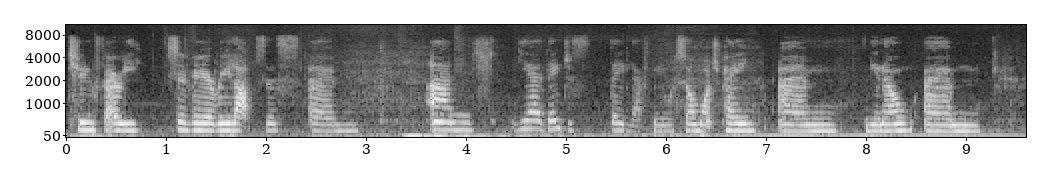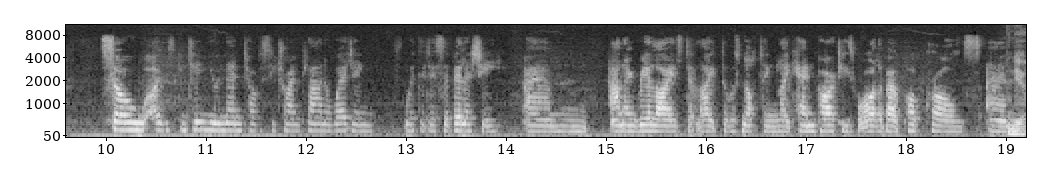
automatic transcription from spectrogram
two very severe relapses. Um, and yeah, they just they left me with so much pain. Um, you know. Um, so I was continuing then to obviously try and plan a wedding with a disability. Um, and I realised that like there was nothing like hen parties were all about pub crawls. Um, Yeah.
